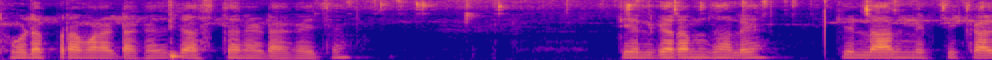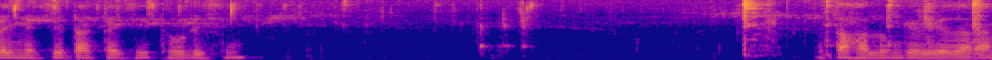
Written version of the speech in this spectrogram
थोड्या प्रमाणात टाकायचं जास्त नाही टाकायचं. तेल गरम झालं की लाल मिरची काळी मिरची टाकायची थोडीशी. आता हलवून घेऊया जरा.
